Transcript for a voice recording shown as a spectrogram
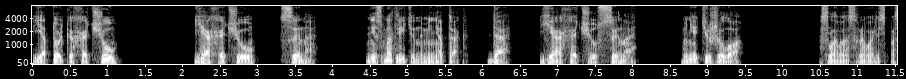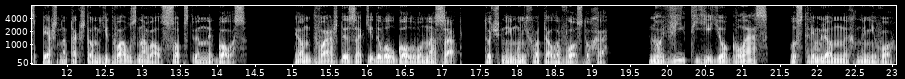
Я только хочу... Я хочу сына. Не смотрите на меня так. Да, я хочу сына. Мне тяжело. Слова срывались поспешно, так что он едва узнавал собственный голос. И он дважды закидывал голову назад, точно ему не хватало воздуха. Но вид ее глаз, устремленных на него,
